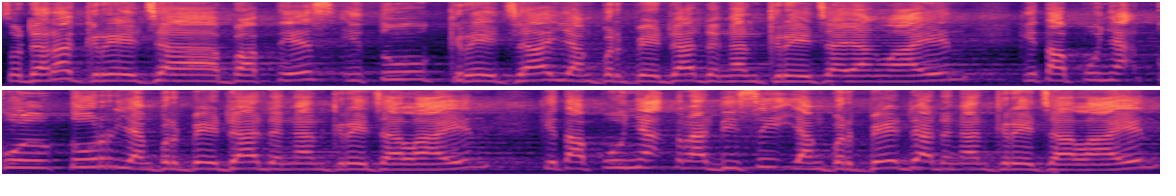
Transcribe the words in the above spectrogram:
Saudara gereja baptis itu gereja yang berbeda dengan gereja yang lain kita punya kultur yang berbeda dengan gereja lain, kita punya tradisi yang berbeda dengan gereja lain.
